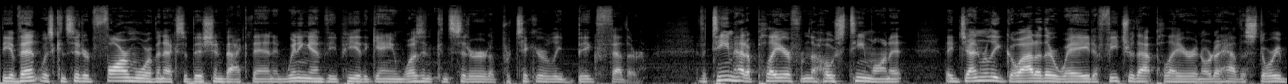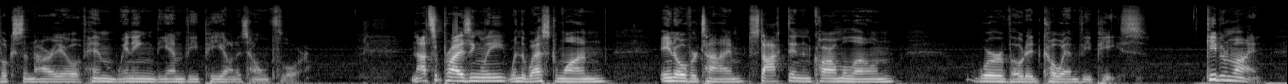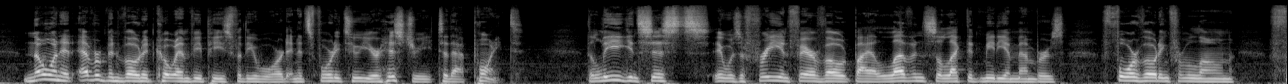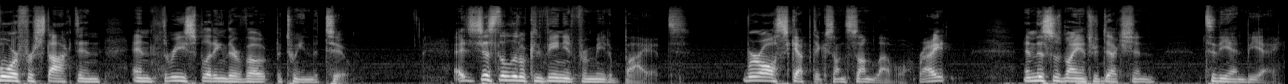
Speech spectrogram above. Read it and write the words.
The event was considered far more of an exhibition back then, and winning MVP of the game wasn't considered a particularly big feather. If a team had a player from the host team on it, they generally go out of their way to feature that player in order to have the storybook scenario of him winning the MVP on his home floor. Not surprisingly, when the West won in overtime, Stockton and Karl Malone were voted co MVPs. Keep in mind, No one had ever been voted co MVPs for the award in its 42 year history to that point. The league insists it was a free and fair vote by 11 selected media members, four voting for Malone, four for Stockton, and three splitting their vote between the two. It's just a little convenient for me to buy it. We're all skeptics on some level, right? And this was my introduction to the NBA.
